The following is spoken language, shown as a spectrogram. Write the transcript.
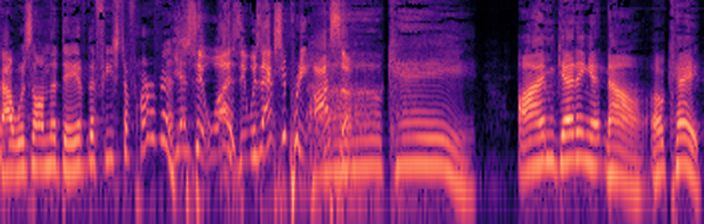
that was on the day of the Feast of Harvest. yes, it was. It was actually pretty awesome. Okay. I'm getting it now. Okay.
